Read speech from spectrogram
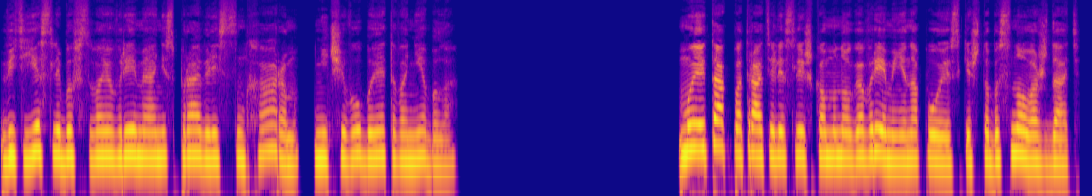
Ведь если бы в свое время они справились с Нхаром, ничего бы этого не было. «Мы и так потратили слишком много времени на поиски, чтобы снова ждать»,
